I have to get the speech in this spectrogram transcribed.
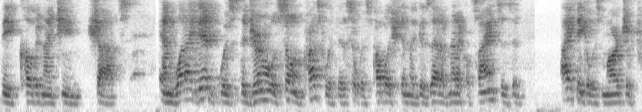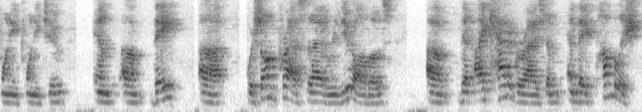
the COVID 19 shots. And what I did was the journal was so impressed with this, it was published in the Gazette of Medical Sciences and I think it was March of 2022. And um, they uh, were so impressed that I had reviewed all those um, that I categorized them and they published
